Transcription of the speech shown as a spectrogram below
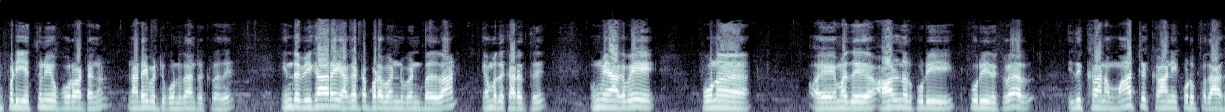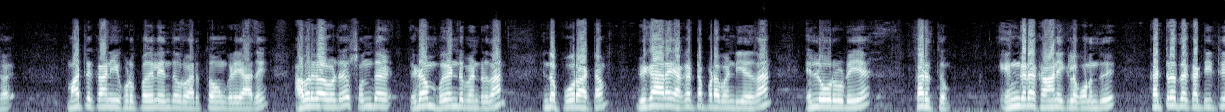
இப்படி எத்தனையோ போராட்டங்கள் நடைபெற்று கொண்டு தான் இருக்கிறது. இந்த விகாரை அகற்றப்பட வேண்டும் என்பதுதான் எமது கருத்து. உண்மையாகவே போன எமது ஆளுநர் கூடி கூறியிருக்கிறார் இதுக்கான மாற்று காணி கொடுப்பதாக மாற்றுக்காணியை கொடுப்பதில் எந்த ஒரு அர்த்தமும் கிடையாது. அவர்களுடைய சொந்த இடம் வேண்டும் என்றுதான் இந்த போராட்டம் விகாரை அகற்றப்பட வேண்டியதுதான் எல்லோருடைய கருத்தும். எங்கட காணிகளை கொண்டு கட்டுறதை கட்டிட்டு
